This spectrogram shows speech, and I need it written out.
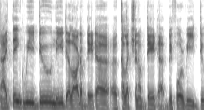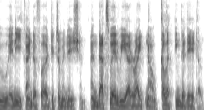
I think we do need a lot of data, a collection of data before we do any kind of a determination. And that's where we are right now, collecting the data.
